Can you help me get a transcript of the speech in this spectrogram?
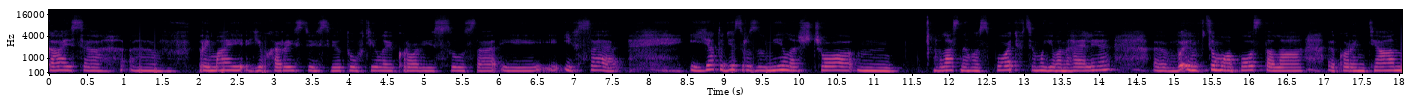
кайся, е, приймай Євхаристію святу в тіла і крові Ісуса і, і, і все. І я тоді зрозуміла, що власне Господь в цьому Євангелії, е, в, цьому апостола е, Коринтян,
